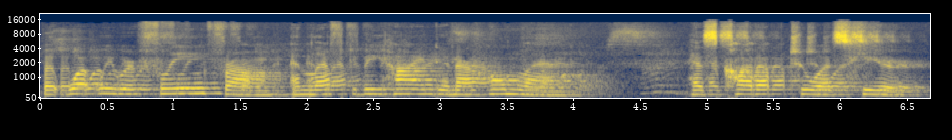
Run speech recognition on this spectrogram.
but what we were fleeing from and left behind in our homeland has caught up to us here.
